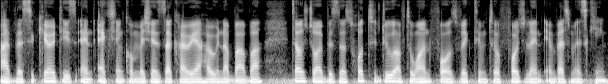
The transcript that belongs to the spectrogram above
at the Securities and Exchange Commission, Zakaria Haruna Baba, tells Joy Business what to do after one falls victim to a fraudulent investment scheme.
